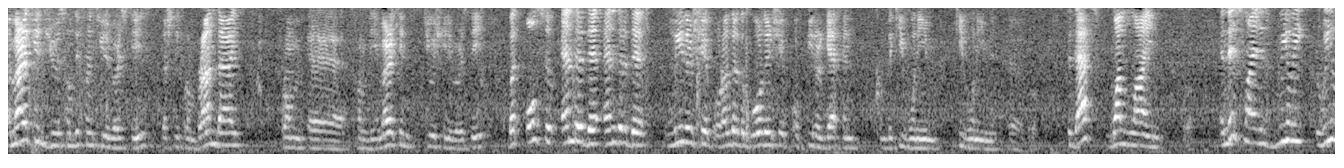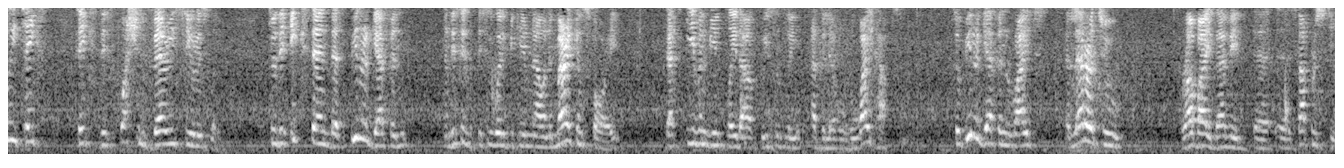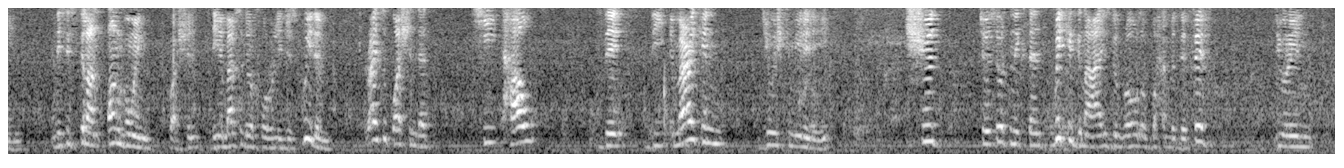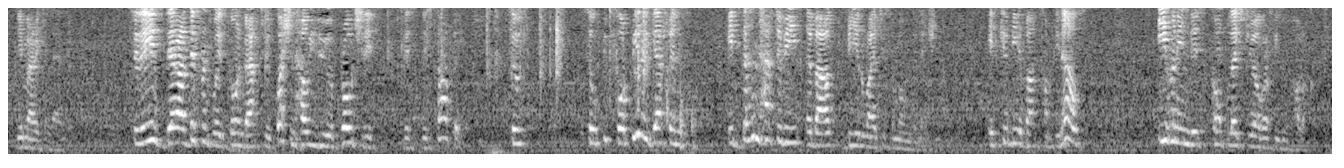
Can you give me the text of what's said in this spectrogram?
American Jews from different universities, especially from Brandeis, from, uh, from the American Jewish University, but also under the, under the leadership or under the guardianship of Peter Geffen from the Kivonim, Kivunim uh, group. So that's one line. And this line is really, really takes, takes this question very seriously to the extent that Peter Geffen, and this is, this is what it became now an American story, that's even been played out recently at the level of the White House. So Peter Geffen writes a letter to Rabbi David uh, uh, Saperstein, and this is still an ongoing question, the ambassador for religious freedom, writes a question that he, how the, the American Jewish community should, to a certain extent, recognize the role of Muhammad V during the American landing. So there, is, there are different ways, going back to the question, how do you approach this, this, this topic? So so for Peter Geffen, it doesn't have to be about being righteous among the nations. It can be about something else, even in these complex geographies of Holocaust.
